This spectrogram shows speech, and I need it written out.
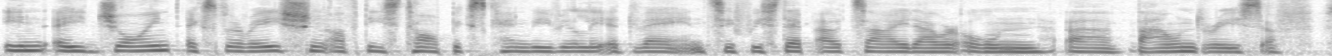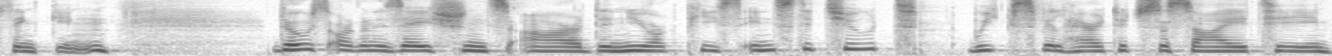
in a joint exploration of these topics can we really advance if we step outside our own uh, boundaries of thinking. Those organizations are the New York Peace Institute, Weeksville Heritage Society,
